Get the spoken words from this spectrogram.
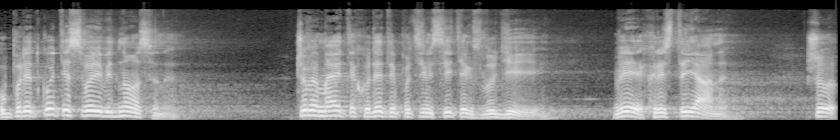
Упорядкуйте свої відносини. Що ви маєте ходити по цім світі, як злодії? Ви християни, що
